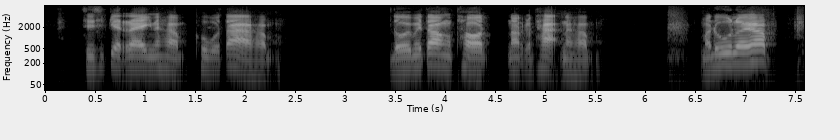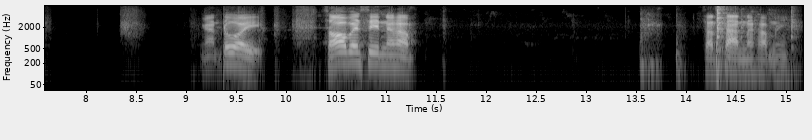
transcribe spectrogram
47 แรงนะครับคูโบต้าครับ โดยไม่ต้องถอดน็อตกระทะนะครับ มาดูเลยครับ งัดด้วยซอเบนซินนะครับ สั้นๆนะครับนี่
